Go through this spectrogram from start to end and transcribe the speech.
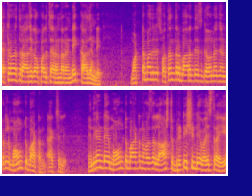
చక్రవర్తి రాజగోపాలాచారి అన్నారండి. కాదండి. మొట్టమొదటి స్వతంత్ర భారతదేశ గవర్నర్ జనరల్ మౌంట్ బాటన్ యాక్చువల్లీ ఎందుకంటే Mountbatten was the last British India viceroy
